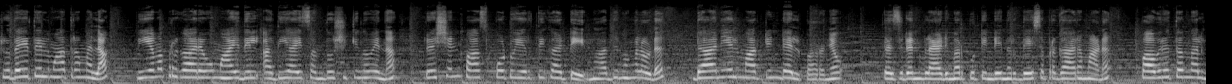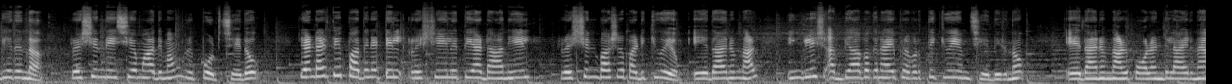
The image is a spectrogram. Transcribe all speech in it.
ഹൃദയത്തിൽ മാത്രമല്ല നിയമപ്രകാരവുമായതിൽ അതിയായി സന്തോഷിക്കുന്നുവെന്ന് റഷ്യൻ പാസ്പോർട്ട് ഉയർത്തിക്കാട്ടി മാധ്യമങ്ങളോട് ഡാനിയൽ മാർട്ടിൻഡേൽ പറഞ്ഞു. പ്രസിഡന്റ് വ്ളാഡിമിർ പുടിന്റെ നിർദ്ദേശപ്രകാരമാണ് പൗരത്വം നൽകിയതെന്ന് റഷ്യൻ ദേശീയ മാധ്യമം റിപ്പോർട്ട് ചെയ്തു. രണ്ടായിരത്തി പതിനെട്ടിൽ റഷ്യയിലെത്തിയ ഡാനിയൽ റഷ്യൻ ഭാഷ പഠിക്കുകയും ഏതാനും നാൾ ഇംഗ്ലീഷ് അധ്യാപകനായി പ്രവർത്തിക്കുകയും ചെയ്തിരുന്നു. ഏതാനും നാൾ പോളണ്ടിലായിരുന്ന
